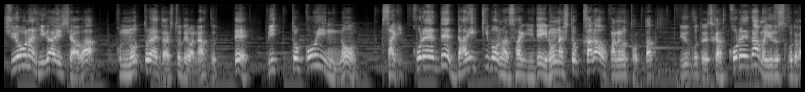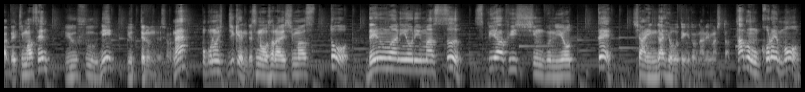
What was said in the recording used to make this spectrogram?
主要な被害者はこの乗っ取られた人ではなくってビットコインの詐欺。これで大規模な詐欺でいろんな人からお金を取ったということですからこれがま許すことができませんというふうに言ってるんですよね。この事件ですねおさらいしますと電話によりますスピアフィッシングによって社員が標的となりました多分これも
